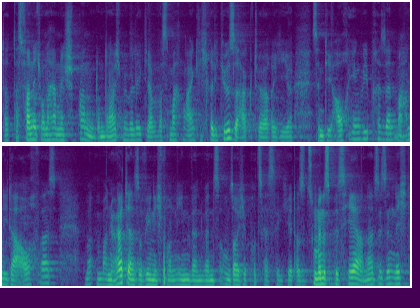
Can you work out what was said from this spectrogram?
das, das fand ich unheimlich spannend. Und da habe ich mir überlegt, ja, was machen eigentlich religiöse Akteure hier? Sind die auch irgendwie präsent? Machen die da auch was? Man hört ja so wenig von ihnen, wenn, es um solche Prozesse geht. Also zumindest bisher. Ne? Sie sind nicht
